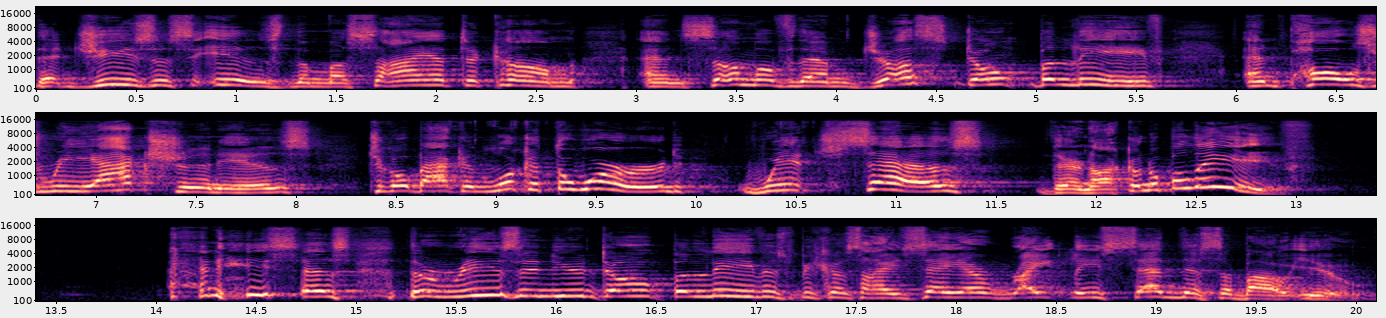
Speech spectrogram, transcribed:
that Jesus is the Messiah to come, and some of them just don't believe. And Paul's reaction is to go back and look at the word, which says they're not going to believe. And he says, The reason you don't believe is because Isaiah rightly said this about you.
